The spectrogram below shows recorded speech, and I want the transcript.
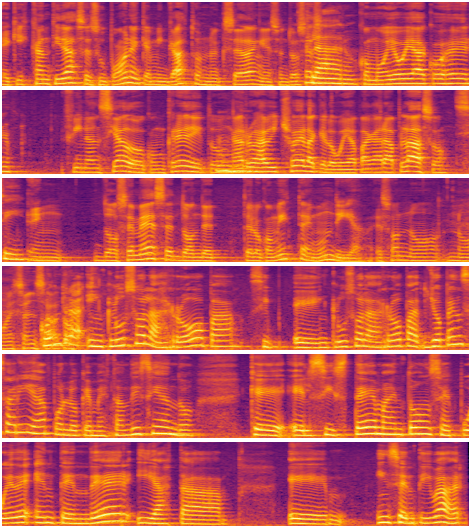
X cantidad, se supone que mis gastos no excedan eso. Entonces, como yo voy a coger financiado con crédito un arroz habichuela que lo voy a pagar a plazo en 12 meses donde te lo comiste en un día. Eso no, no es sensato. Contra, incluso la ropa, si, eh, incluso la ropa, yo pensaría, por lo que me están diciendo, que el sistema entonces puede entender y hasta eh, incentivar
